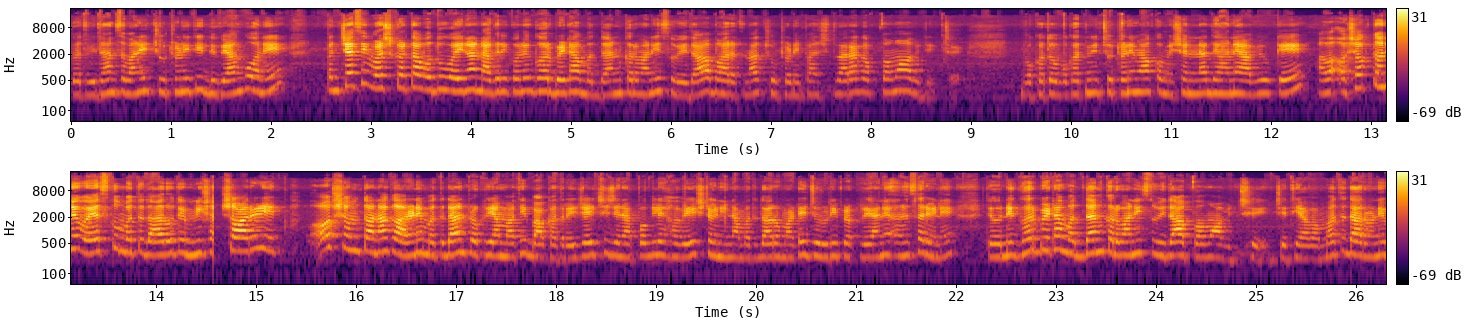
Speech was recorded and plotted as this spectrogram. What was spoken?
ગત વિધાનસભાની ચૂંટણીથી દિવ્યાંગો અને પંચ્યાસી વર્ષ કરતાં વધુ વયના નાગરિકોને ઘર બેઠા મતદાન કરવાની સુવિધા ભારતના ચૂંટણી પંચ દ્વારા આપવામાં આવી છે. વખતો વખતની ચૂંટણીમાં કમિશનના ધ્યાને આવ્યું કે આવા અશક્ત અને વયસ્ક મતદારો તેમની શારીરિક અક્ષમતાના કારણે મતદાન પ્રક્રિયામાંથી બાકાત રહી જાય છે, જેના પગલે હવે શ્રેણીના મતદારો માટે જરૂરી પ્રક્રિયાને અનુસરીને તેઓને ઘર બેઠા મતદાન કરવાની સુવિધા આપવામાં આવી છે, જેથી આવા મતદારોને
